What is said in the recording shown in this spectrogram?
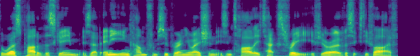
The worst part of the scheme is that any income from superannuation is entirely tax free if you're over 65.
